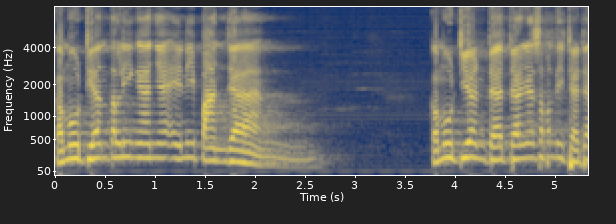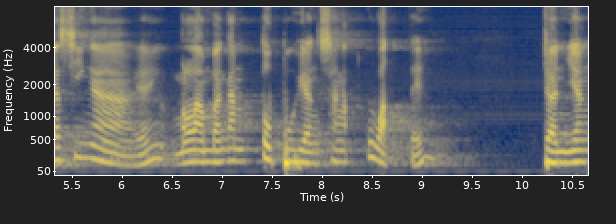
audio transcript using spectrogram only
Kemudian telinganya ini panjang. Kemudian dadanya seperti dada singa, ya, melambangkan tubuh yang sangat kuat. Ya. Dan yang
